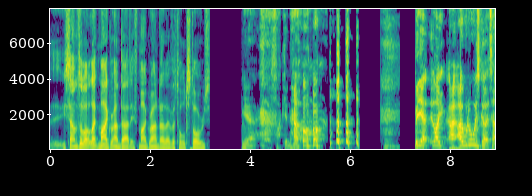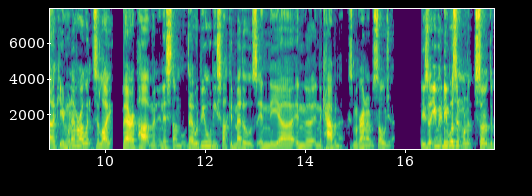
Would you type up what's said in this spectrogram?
He sounds a lot like my granddad. If my granddad ever told stories, Yeah, fucking hell. but yeah, like I, I would always go to Turkey, and whenever I went to like their apartment in Istanbul, there would be all these fucking medals in the uh, in the in the cabinet because my granddad was a soldier. He's he, he wasn't one of so the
